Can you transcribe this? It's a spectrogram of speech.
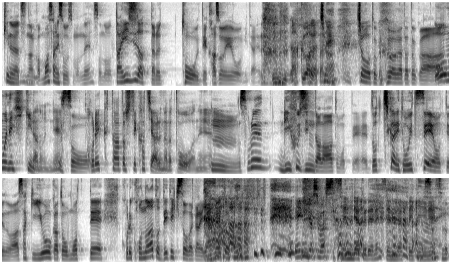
きのやつなんかまさにそうですもんね。その大事だったら塔で数えようみたいな。あクワガタね。蝶とかクワガタとか。おおむね引きなのにね。そう。コレクターとして価値あるなら塔はね、うん、それ理不尽だなと思って。どっちかに統一せよっていうのはさっき言おうかと思ってこれこの後出てきそうだからやめとこう。遠慮しました。戦略でね戦略的にね。そうそう。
